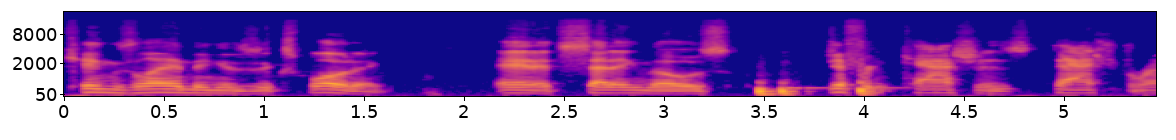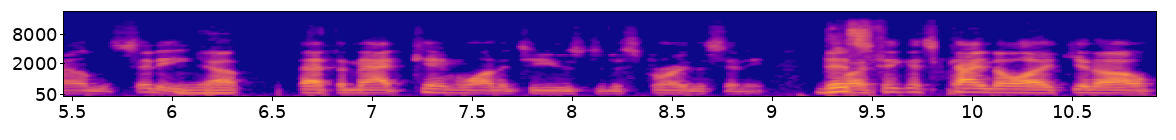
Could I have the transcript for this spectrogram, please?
King's Landing is exploding, and it's setting those different caches dashed around the city Yep. that the Mad King wanted to use to destroy the city. This so I think it's kind of like you know,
